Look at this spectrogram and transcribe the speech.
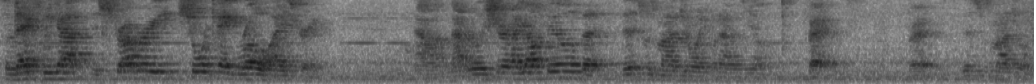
So next we got the strawberry shortcake roll ice cream. Now I'm not really sure how y'all feel, but this was my joint when I was young. facts. Facts. This was my joint.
